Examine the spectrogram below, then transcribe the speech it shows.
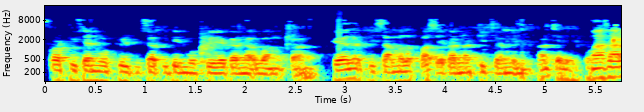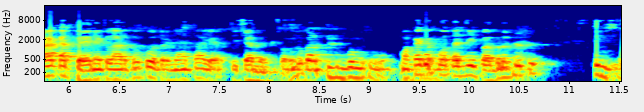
Produsen mobil bisa bikin mobil ya karena uang bank. Dealer bisa melepas ya karena dijamin. Masyarakat gayanya kelar tuku ternyata ya dijamin bank. Itu kan gelembung semua. Makanya potensi bangkrut itu tinggi.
